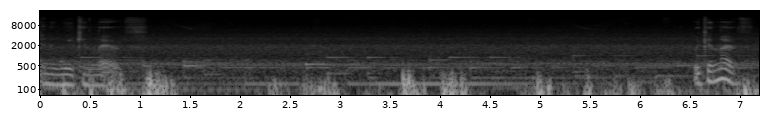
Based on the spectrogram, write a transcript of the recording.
and we can live. We can live.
